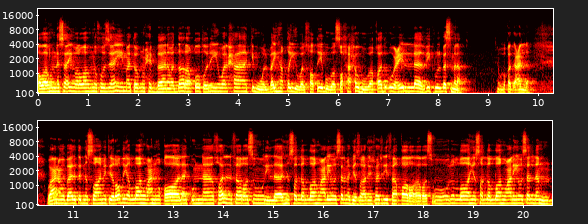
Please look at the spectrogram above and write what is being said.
رواه النسائي ورواه ابن خزيمة وابن حبان والدار قطني والحاكم والبيهقي والخطيب وصححه وقد أعل ذكر البسملة وقد أعل. وعن عبادة بن الصامت رضي الله عنه قال كنا خلف رسول الله صلى الله عليه وسلم في صلاة الفجر فقرأ رسول الله صلى الله عليه وسلم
